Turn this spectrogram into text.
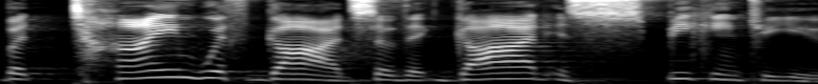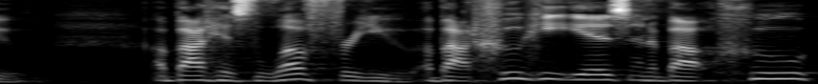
But time with God so that God is speaking to you about his love for you, about who he is, and about who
